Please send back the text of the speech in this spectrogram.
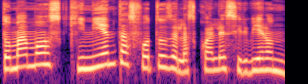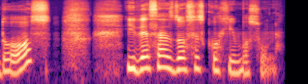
Tomamos 500 fotos de las cuales sirvieron dos y de esas dos escogimos una.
